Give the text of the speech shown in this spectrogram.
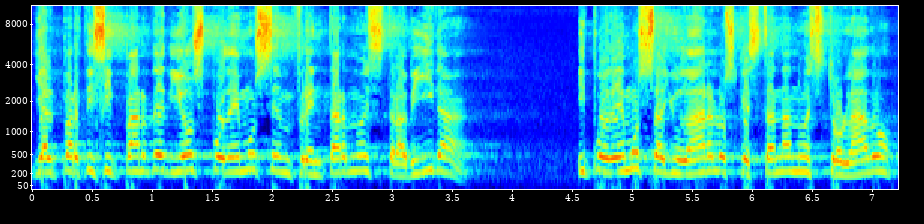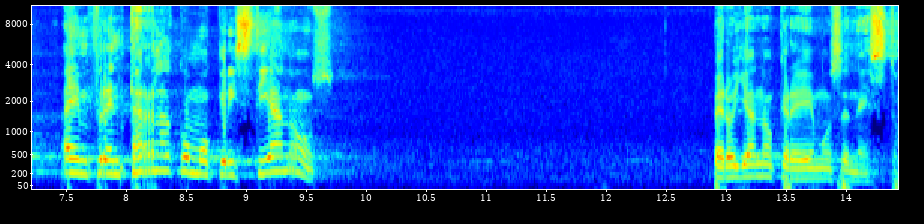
Y al participar de Dios podemos enfrentar nuestra vida y podemos ayudar a los que están a nuestro lado a enfrentarla como cristianos. pero ya no creemos en esto.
